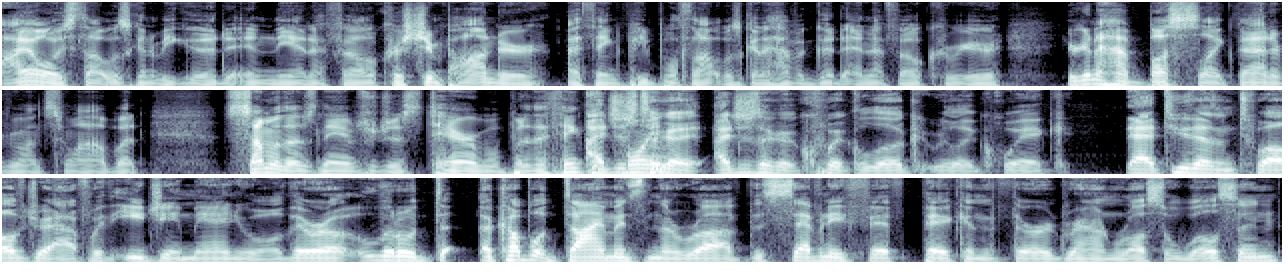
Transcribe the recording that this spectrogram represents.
I always thought was going to be good in the NFL. Christian Ponder, I think people thought was going to have a good NFL career. You're going to have busts like that every once in a while, but some of those names are just terrible. But I think the I just point, took a I just took a quick look, really quick. That 2012 draft with EJ Manuel, there were a little, a couple diamonds in the rough. The 75th pick in the third round, Russell Wilson.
